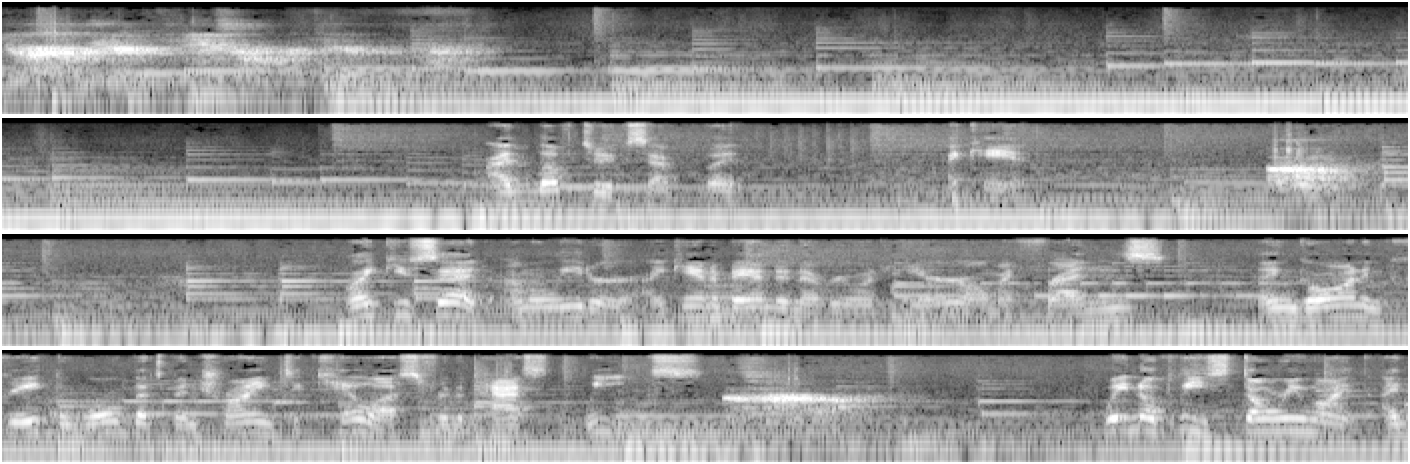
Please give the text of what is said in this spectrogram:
You are a leader, you need someone like you. I'd love to accept, but I can't. Um, Like you said, I'm a leader. I can't abandon everyone here, all my friends, and go on and create the world that's been trying to kill us for the past weeks. that's fair enough. Wait, no, please, don't rewind. I,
